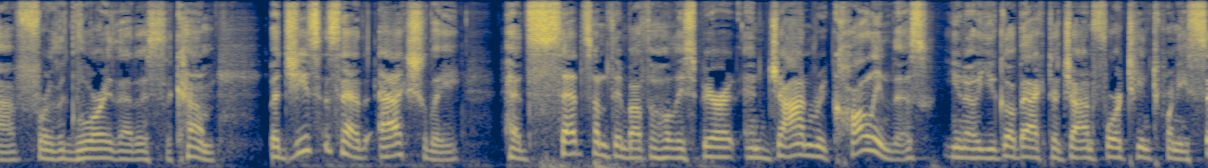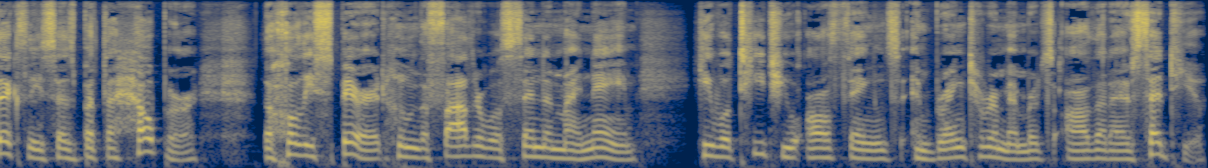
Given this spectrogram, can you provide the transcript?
uh, for the glory that is to come. But Jesus had actually had said something about the Holy Spirit, and John recalling this, you know, you go back to John 14, 26, and he says, But the Helper, the Holy Spirit, whom the Father will send in my name, he will teach you all things and bring to remembrance all that I have said to you.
